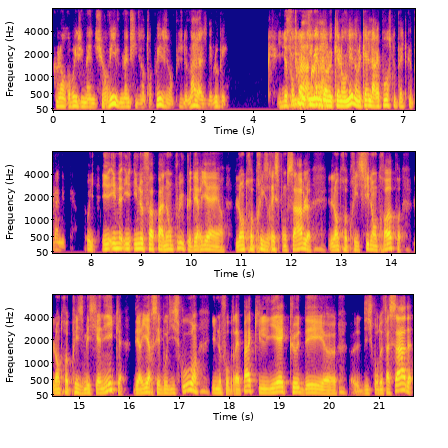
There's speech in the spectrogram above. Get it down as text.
que l'entreprise humaine survive, même si les entreprises ont plus de mal à se développer. Il ne faut pas... le dilemme dans lequel on est, dans lequel la réponse ne peut être que planétaire. Oui, il, ne, faut pas non plus que derrière l'entreprise responsable, l'entreprise philanthrope, l'entreprise messianique, derrière ces beaux discours, il ne faudrait pas qu'il y ait que des euh, euh, discours de façade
